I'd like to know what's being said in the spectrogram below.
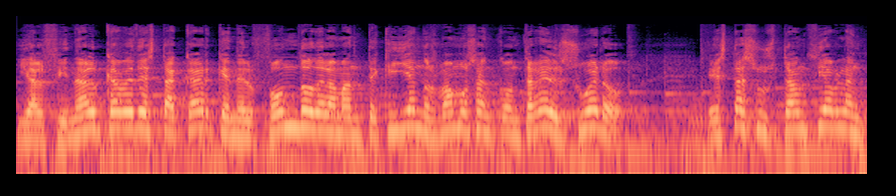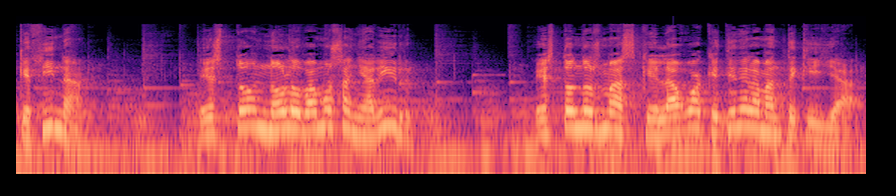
Y al final cabe destacar que en el fondo de la mantequilla nos vamos a encontrar el suero, esta sustancia blanquecina. Esto no lo vamos a añadir. Esto no es más que el agua que tiene la mantequilla.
